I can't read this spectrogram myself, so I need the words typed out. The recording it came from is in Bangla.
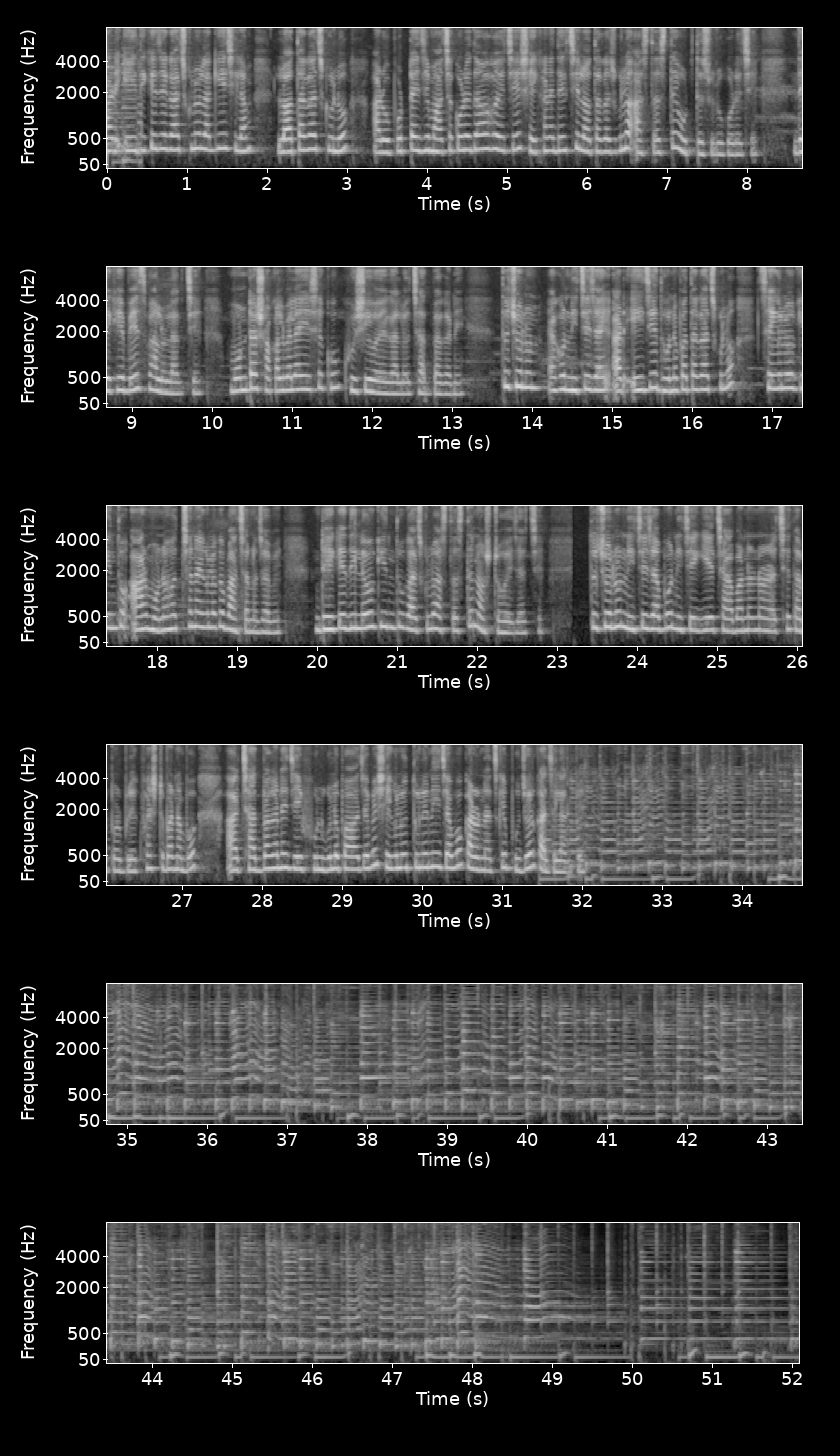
আর এই দিকে যে গাছগুলো লাগিয়েছিলাম, লতা গাছগুলো, আর ওপরটায় যে মাচা করে দেওয়া হয়েছে সেখানে দেখছি লতা গাছগুলো আস্তে আস্তে উঠতে শুরু করেছে। দেখে বেশ ভালো লাগছে। মনটা সকালবেলায় এসে খুব খুশি হয়ে গেল ছাদ বাগানে। তো চলুন, এখন নিচে যাই। আর এই যে ধনেপাতা গাছগুলো সেগুলো কিন্তু আর মনে হচ্ছে না এগুলোকে বাঁচানো যাবে। ঢেকে দিলেও কিন্তু গাছগুলো আস্তে আস্তে নষ্ট হয়ে যাচ্ছে। তো চলুন নিচে যাব, নিচে গিয়ে চা বানানোর আছে, তারপর ব্রেকফাস্ট বানাবো। আর ছাদ বাগানে যে ফুলগুলো পাওয়া যাবে, সেগুলো তুলে নিয়ে যাব, কারণ আজকে পুজোর কাজে লাগবে।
